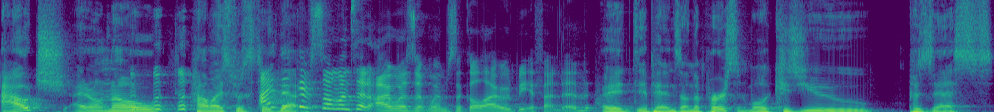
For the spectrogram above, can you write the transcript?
ouch! I don't know how am I supposed to I take think that. if someone said I wasn't whimsical, I would be offended. it depends on the person. Well, because you possess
